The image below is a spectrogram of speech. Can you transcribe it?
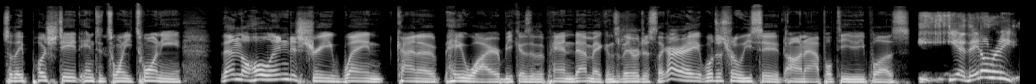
So they pushed it into 2020. Then the whole industry went kind of haywire because of the pandemic, and so they were just like, "All right, we'll just release it on Apple TV Plus." Yeah, they'd already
